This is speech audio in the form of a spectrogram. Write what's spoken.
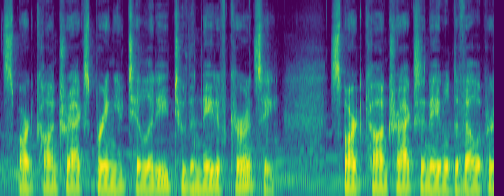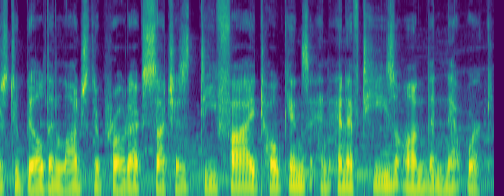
Smart contracts bring utility to the native currency. Smart contracts enable developers to build and launch their products such as DeFi tokens and NFTs on the network.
